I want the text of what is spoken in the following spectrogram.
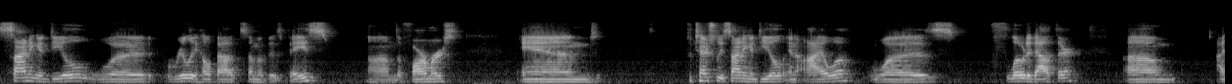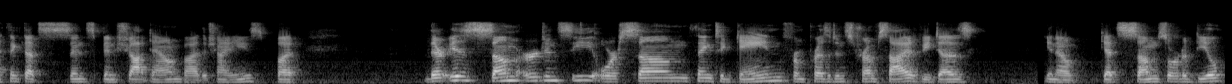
signing a deal would really help out some of his base, um, the farmers, and potentially signing a deal in Iowa was floated out there. Um, I think that's since been shot down by the Chinese, but there is some urgency or something to gain from President Trump's side if he does you know, get some sort of deal.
